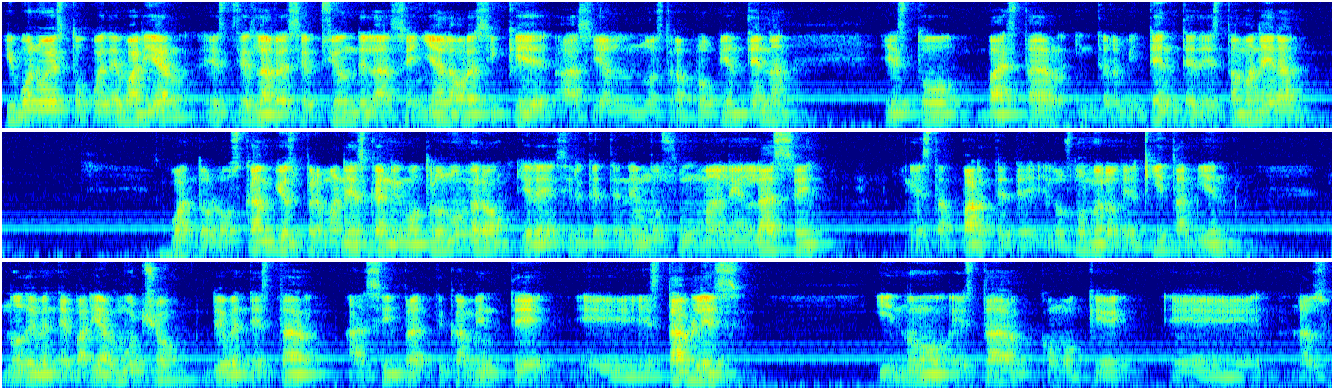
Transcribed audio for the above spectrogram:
y bueno esto puede variar. Esta es la recepción de la señal ahora sí que hacia nuestra propia antena. Esto va a estar intermitente de esta manera. Cuando los cambios permanezcan en otro número, quiere decir que tenemos un mal enlace. En esta parte de los números de aquí también no deben de variar mucho, deben de estar así prácticamente eh, estables y no estar como que eh, las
